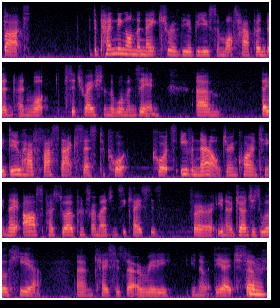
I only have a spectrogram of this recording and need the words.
but depending on the nature of the abuse and what's happened and, and what situation the woman's in, um, they do have fast access to court. Courts, even now during quarantine, they are supposed to open for emergency cases. For you know, judges will hear um, cases that are really you know at the edge. So Mm.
